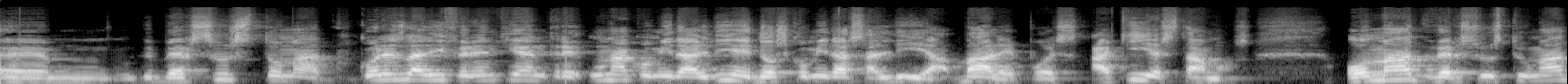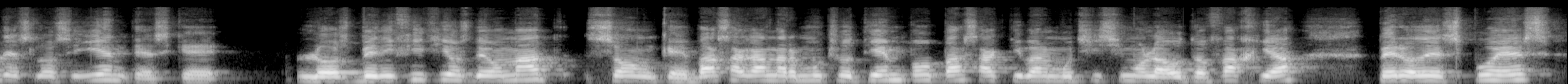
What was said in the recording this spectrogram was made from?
em, versus Tomad. ¿Cuál es la diferencia entre una comida al día y dos comidas al día? Vale, pues aquí estamos. OMAD versus TOMAD es lo siguiente, es que los beneficios de OMAD son que vas a ganar mucho tiempo, vas a activar muchísimo la autofagia, pero después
